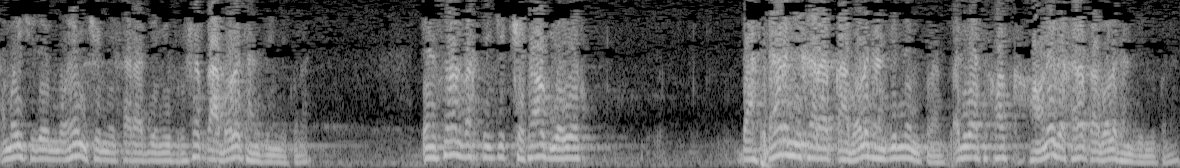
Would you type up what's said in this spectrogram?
اما یه چیزای مهم که می‌خرد و میفروشد قباله تنظیم می‌کند. انسان وقتی که کتاب یا یک دفتر می‌خرد قباله تنظیم نمی‌کند. ولی وقتی خواست خانه بخرد قباله تنظیم می‌کند.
